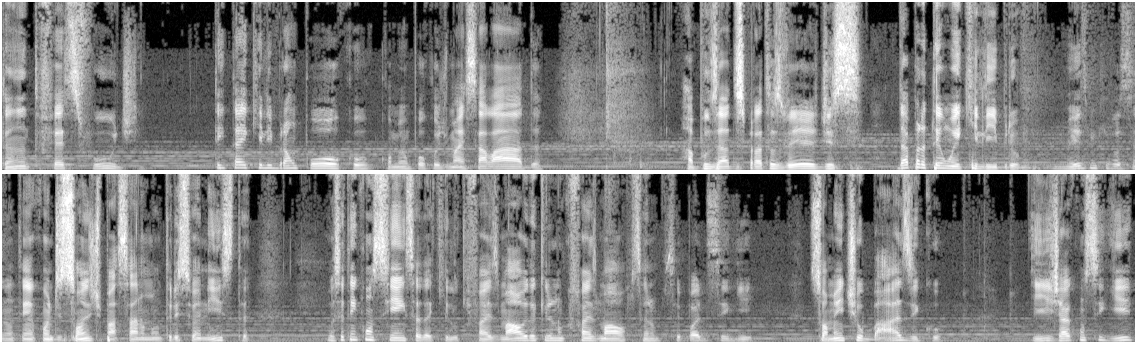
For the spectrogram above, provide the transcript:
tanto fast food. Tentar equilibrar um pouco, comer um pouco de mais salada, abusar dos pratos verdes. Dá para ter um equilíbrio, mesmo que você não tenha condições de passar no nutricionista. Você tem consciência daquilo que faz mal e daquilo que faz mal. Você, não, você pode seguir somente o básico e já conseguir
